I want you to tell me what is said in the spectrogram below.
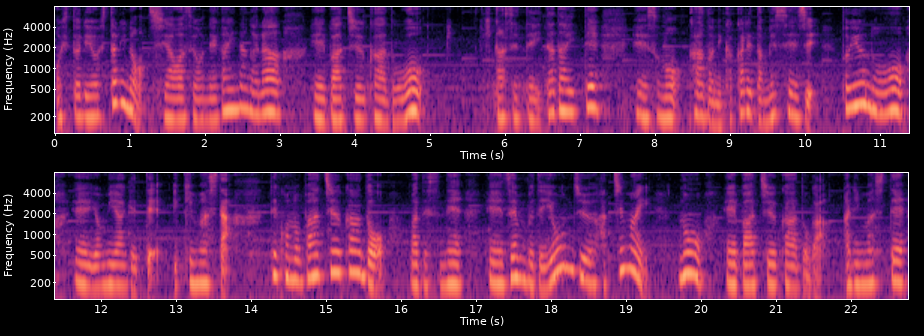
お一人お一人の幸せを願いながら、えバーチューカードを引かせていただいて、えそのカードに書かれたメッセージというのを、え読み上げていきました。でこのバーチューカードはですね、え全部で48枚の、えバーチューカードがありまして、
